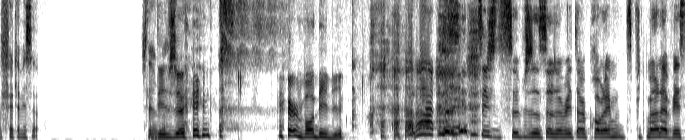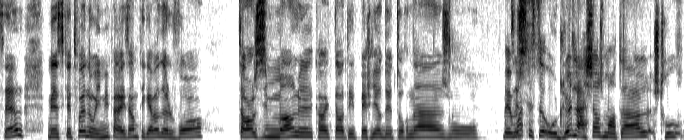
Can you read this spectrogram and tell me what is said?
faites la vaisselle. C'est déjà un bon début. tu sais, je dis ça, puis ça n'a jamais été un problème, typiquement la vaisselle. Mais est-ce que toi, Noémie, par exemple, tu es capable de le voir tangiblement là, quand tu es en tes périodes de tournage ou. Mais moi, Tu sais, c'est ça. Au-delà de la charge mentale, je trouve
